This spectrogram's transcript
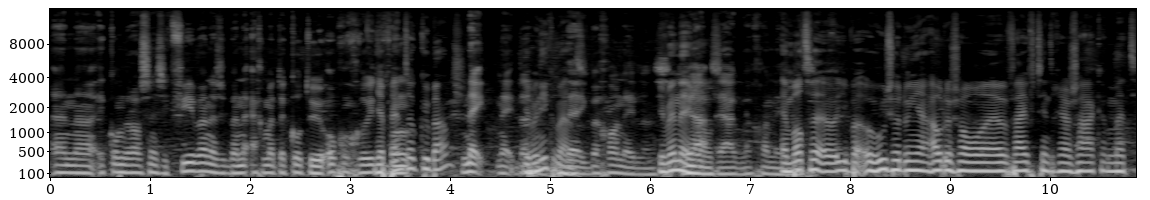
En eh, ik kom er al sinds ik vier ben, dus ik ben echt met de cultuur opgegroeid. jij Van- bent ook Cubaans? Nee, nee. Dat... bent niet Cubaans? Nee, ik ben gewoon Nederlands. Je bent Nederlands? Ja, ja ik ben gewoon En Nederlands. wat, eh, je- hoezo doen je ouders al eh, 25 jaar zaken met...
